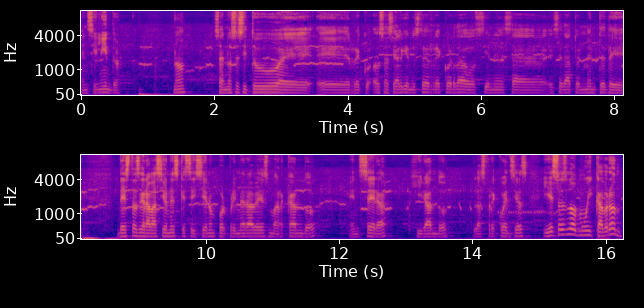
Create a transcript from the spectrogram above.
en cilindro, ¿no? O sea, no sé si tú, eh, eh o sea, si alguien de ustedes recuerda o tiene esa, ese dato en mente de, de estas grabaciones que se hicieron por primera vez marcando en cera, girando las frecuencias. Y eso es lo muy cabrón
